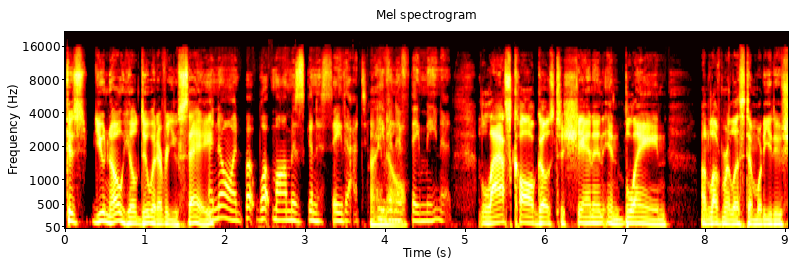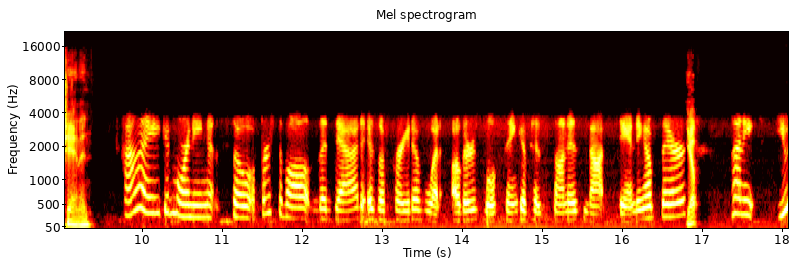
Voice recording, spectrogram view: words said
because you know he'll do whatever you say." I know, but what mom is going to say that, I even know. if they mean it? Last call goes to Shannon and Blaine on Love 'em or List 'em. What do you do, Shannon? Hi, good morning. So, first of all, the dad is afraid of what others will think if his son is not standing up there. Yep. Honey, you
